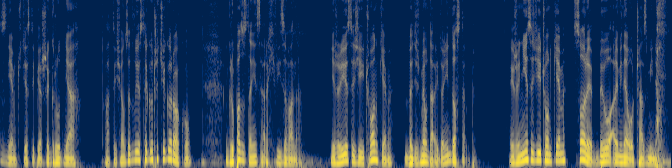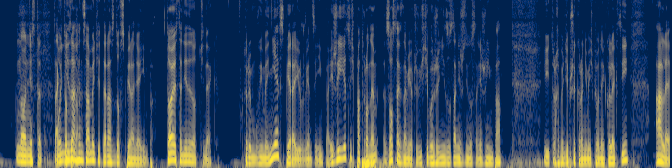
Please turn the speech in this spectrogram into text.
z dniem 31 grudnia 2023 roku, grupa zostanie zarchiwizowana. Jeżeli jesteś jej członkiem, będziesz miał dalej do niej dostęp. Jeżeli nie jesteś jej członkiem, sorry, było, ale minęło, czas minął. No niestety, tak Bo nie bywa. zachęcamy cię teraz do wspierania IMPA. To jest ten jeden odcinek, w którym mówimy, nie wspieraj już więcej IMPA. Jeżeli jesteś patronem, zostań z nami oczywiście, bo jeżeli nie zostaniesz, nie dostaniesz IMPA i trochę będzie przykro nie mieć pełnej kolekcji, ale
